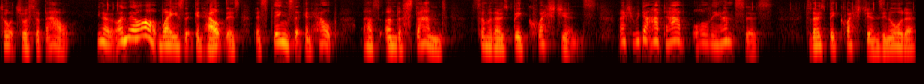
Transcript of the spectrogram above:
talk to us about? You know, and there are ways that can help. There's, there's things that can help us understand some of those big questions. But actually, we don't have to have all the answers to those big questions in order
